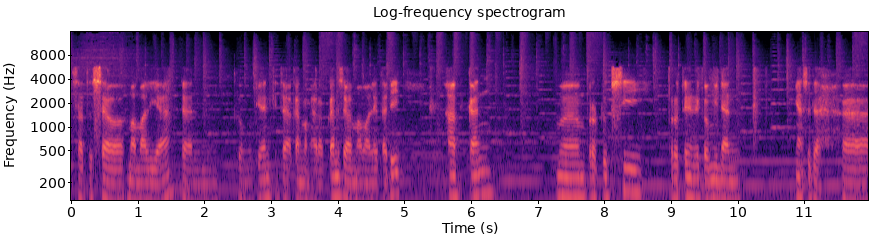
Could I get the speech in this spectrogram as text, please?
satu sel mamalia dan kemudian kita akan mengharapkan sel mamalia tadi akan memproduksi protein rekombinan yang sudah uh,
